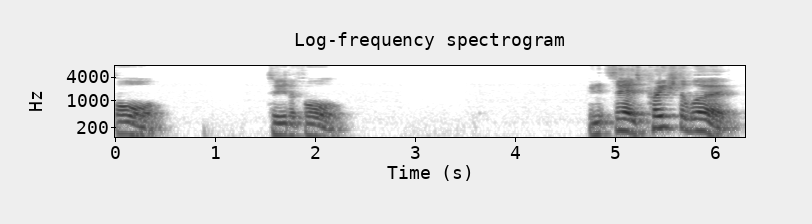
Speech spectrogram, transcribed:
4, 2 to 4. And it says, Preach the word.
